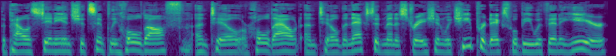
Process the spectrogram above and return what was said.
the Palestinians should simply hold off until or hold out until the next administration, which he predicts will be within a year?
